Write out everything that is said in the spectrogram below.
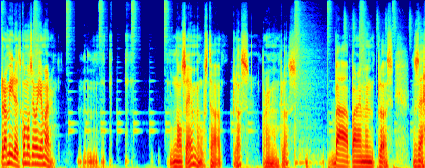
Ramírez, ¿cómo se va a llamar? Mm, no sé, me gusta Plus, Paramount Plus. Va, Paramount Plus. O sea,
